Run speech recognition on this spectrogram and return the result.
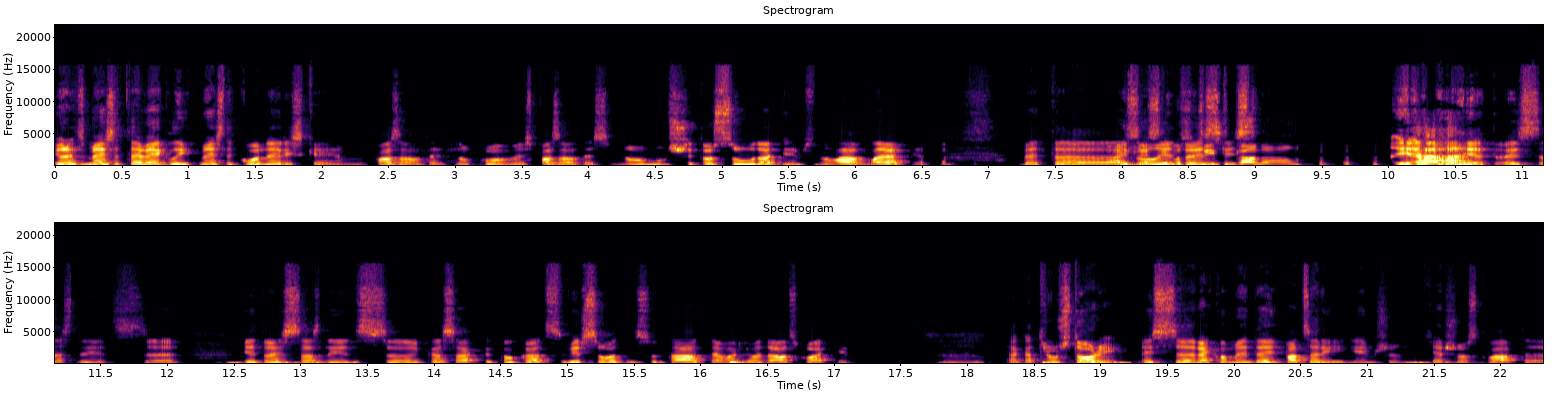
Jo redz, mēs ar tevi, Eglīt, mēs neko neriskējam pazaudēt. Nu, ko mēs pazaudēsim? Nu, mums šito sūdu atņems. Nu, labi, lai atņem. Bet, uh, Aiziesim nu, ja uz citu esi... kanālu. jā, ja tu esi sasniedzis uh, ja tu esi sasniedzis, eh, kā saka, kaut kādas virsotnes un tā, tev var ļoti daudz ko atņemt. Mm. Tā kā true story. Es eh, rekomendēju, pats arī ņemšu un ķeršos klāt eh,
